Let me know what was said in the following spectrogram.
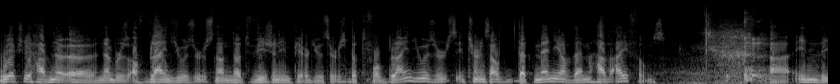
we actually have no, uh, numbers of blind users, not, not vision impaired users, but for blind users, it turns out that many of them have iPhones. Uh, in the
